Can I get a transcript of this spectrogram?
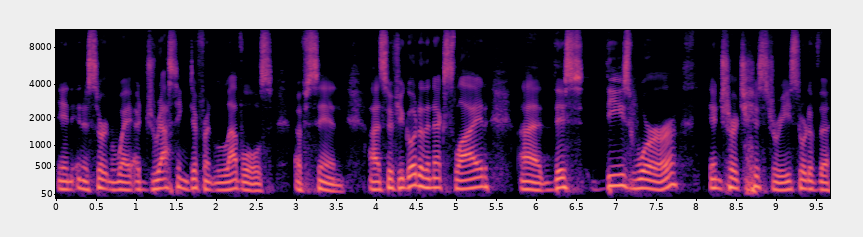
in, in a certain way, addressing different levels of sin. Uh, so if you go to the next slide, uh, this, these were in church history sort of the,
